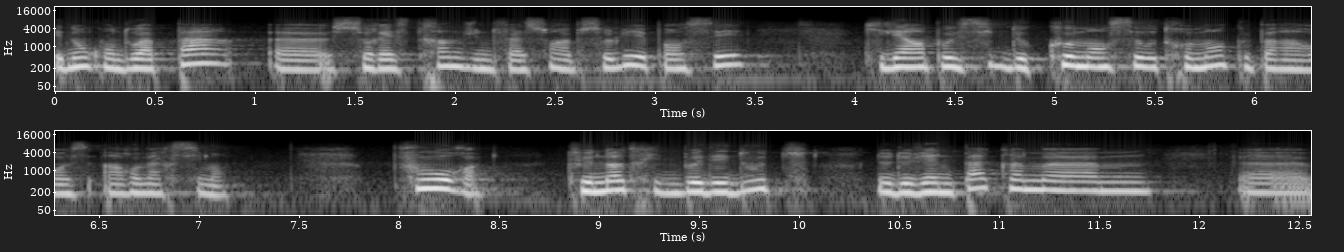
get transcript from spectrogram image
Et donc, on ne doit pas euh, se restreindre d'une façon absolue et penser qu'il est impossible de commencer autrement que par un, remerciement. Pour que notre idée des doutes ne devienne pas comme euh,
